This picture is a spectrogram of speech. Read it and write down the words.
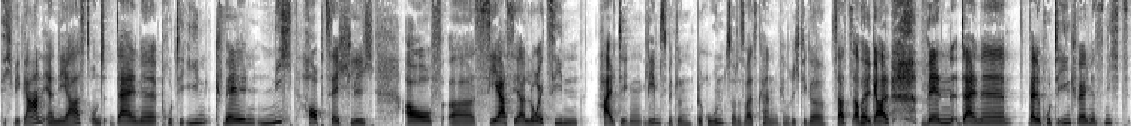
dich vegan ernährst und deine Proteinquellen nicht hauptsächlich auf äh, sehr, sehr leucin haltigen Lebensmitteln beruhen. So, das war jetzt kein, kein richtiger Satz, aber egal. Wenn deine, deine Proteinquellen jetzt nicht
